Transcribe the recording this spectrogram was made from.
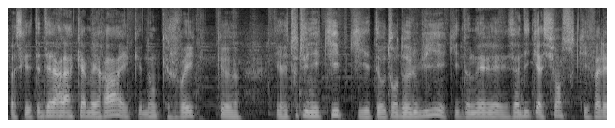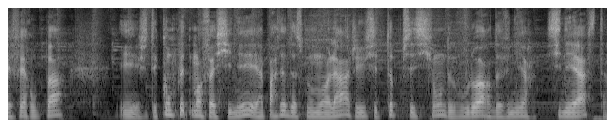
parce qu'il était derrière la caméra et que donc je voyais qu'il y avait toute une équipe qui était autour de lui et qui donnait les indications sur ce qu'il fallait faire ou pas. Et j'étais complètement fasciné. Et à partir de ce moment-là, j'ai eu cette obsession de vouloir devenir cinéaste.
